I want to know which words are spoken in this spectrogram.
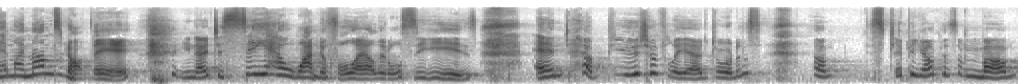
that my mum's not there, you know, to see how wonderful our little Siggy is and how beautifully our daughter's um, stepping up as a mum.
